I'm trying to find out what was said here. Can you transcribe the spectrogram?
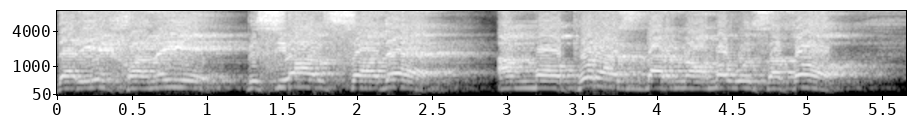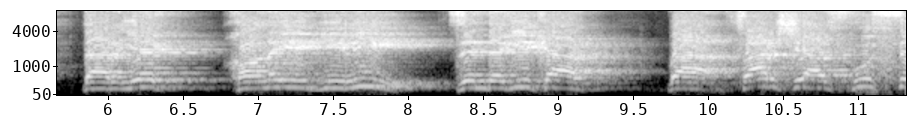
در یک خانه بسیار ساده اما پر از برنامه و صفا در یک خانه گیلی زندگی کرد و فرشی از پوست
